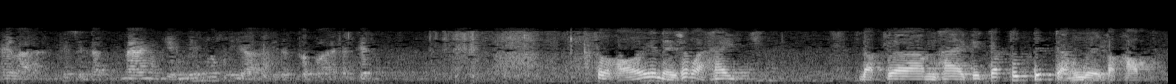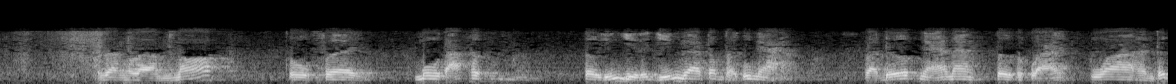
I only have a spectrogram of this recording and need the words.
hay là cái sự thật đang diễn biến lúc bây giờ thì được thuật lại trong kinh. Câu hỏi này rất là hay. Đặt ra hai cái cách thức tiếp cận về Phật học. Rằng là nó thuộc về mô tả thực từ những gì đã diễn ra trong thời của ngài. Và được ngài hôm nay từ thuật lại qua hình thức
